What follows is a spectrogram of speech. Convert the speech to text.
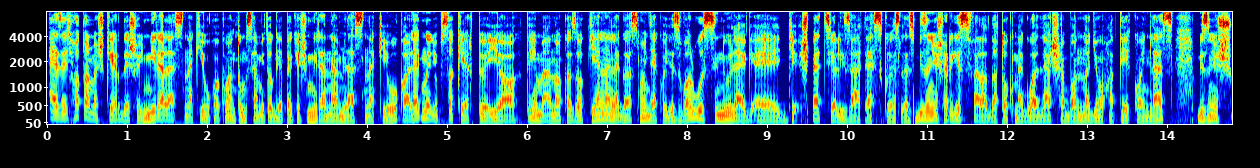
ez egy hatalmas kérdés, hogy mire lesznek jók a kvantum számítógépek, és mire nem lesznek jók. A legnagyobb szakértői a témának azok jelenleg azt mondják, hogy ez valószínűleg egy specializált eszköz lesz. Bizonyos részfeladatok megoldásában nagyon hatékony lesz, bizonyos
